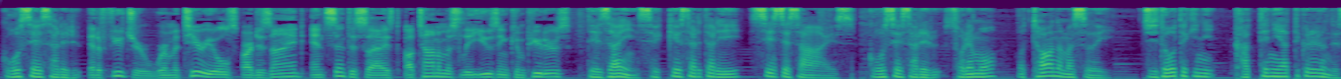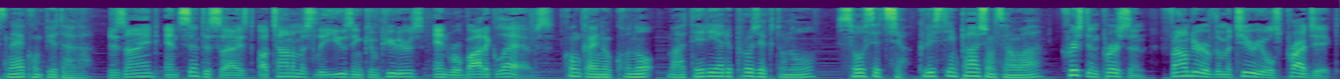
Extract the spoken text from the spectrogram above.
合成される。At a future where materials are designed and synthesized autonomously using computers デザイン、設計されたり、synthesize 合成される。それも autonomously 自動的に勝手にやってくれるんですね、コンピューターが。designed and synthesized autonomously using computers and robotic labs 今回のこのマテリアルプロジェクトの創設者、クリスティン・パーションさんは、Kristen Person, founder of the Materials Project,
